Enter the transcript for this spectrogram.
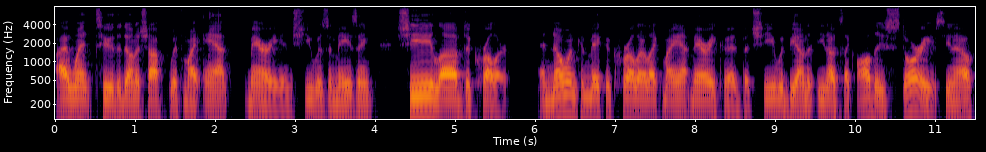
I went to the donut shop with my aunt Mary and she was amazing She loved a cruller. And no one can make a cruller like my Aunt Mary could, but she would be on the, you know, it's like all these stories, you know?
